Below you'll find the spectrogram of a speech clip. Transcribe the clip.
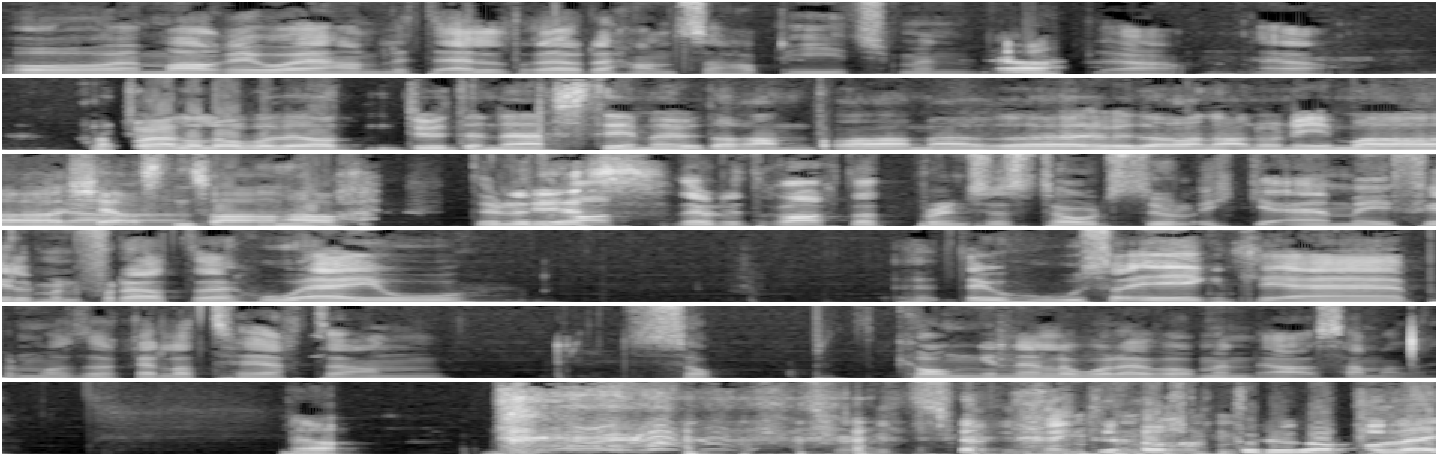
Og eh, Mario er han litt eldre, og det er han som har Peach, men Ja. ja, ja. Han får heller lov å være do the nasty med hun der andre, mer uh, hun der anonyme Ja. kjæresten som han har. Det er jo litt, Yes. rart, det er litt rart at Princess Toadstool ikke er med i filmen, for det at eh, hun er jo eh, Det er jo hun som egentlig er på en måte relatert til han soppkongen, eller whatever, men ja, samme det. Ja. Skal ikke, skal ikke Du tenke hørte du var på vei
